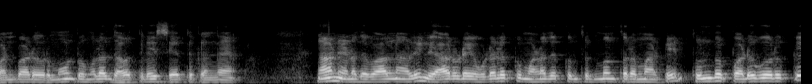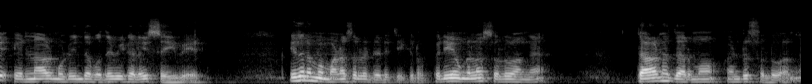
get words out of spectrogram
பண்பாடு ஒரு மூன்று முறை தவத்திலே சேர்த்துக்கங்க. நான் எனது வாழ்நாளில் யாருடைய உடலுக்கும் மனதுக்கும் துன்பம் தரமாட்டேன். துன்பப்படுவோருக்கு என்னால் முடிந்த உதவிகளை செய்வேன். இதை நம்ம மனசில் நிறுத்திக்கணும். பெரியவங்கெல்லாம் சொல்லுவாங்க தான தர்மம் என்று சொல்லுவாங்க.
